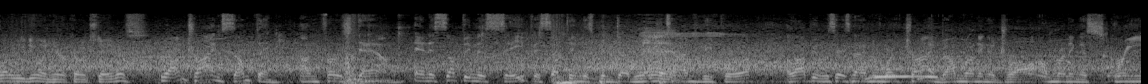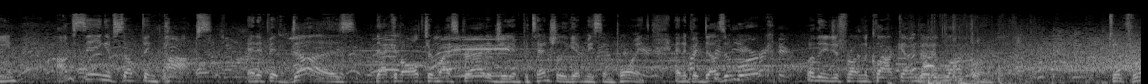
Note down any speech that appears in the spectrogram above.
What are we doing here, Coach Davis? Well, I'm trying something on first down, and it's something that's safe. It's something that's been done many Yeah. times before. A lot of people say it's not even worth trying, but I'm running a draw. I'm running a screen. I'm seeing if something pops. And if it does, that can alter my strategy and potentially get me some points. And if it doesn't work, well, then you just run the clock out and go to the locker room. To throw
